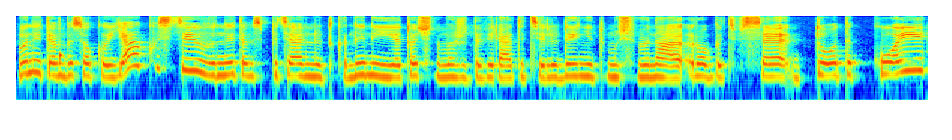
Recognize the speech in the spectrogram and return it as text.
Вони там високої якості, вони там спеціальної тканини, і я точно можу довіряти цій людині, тому що вона робить все до такої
